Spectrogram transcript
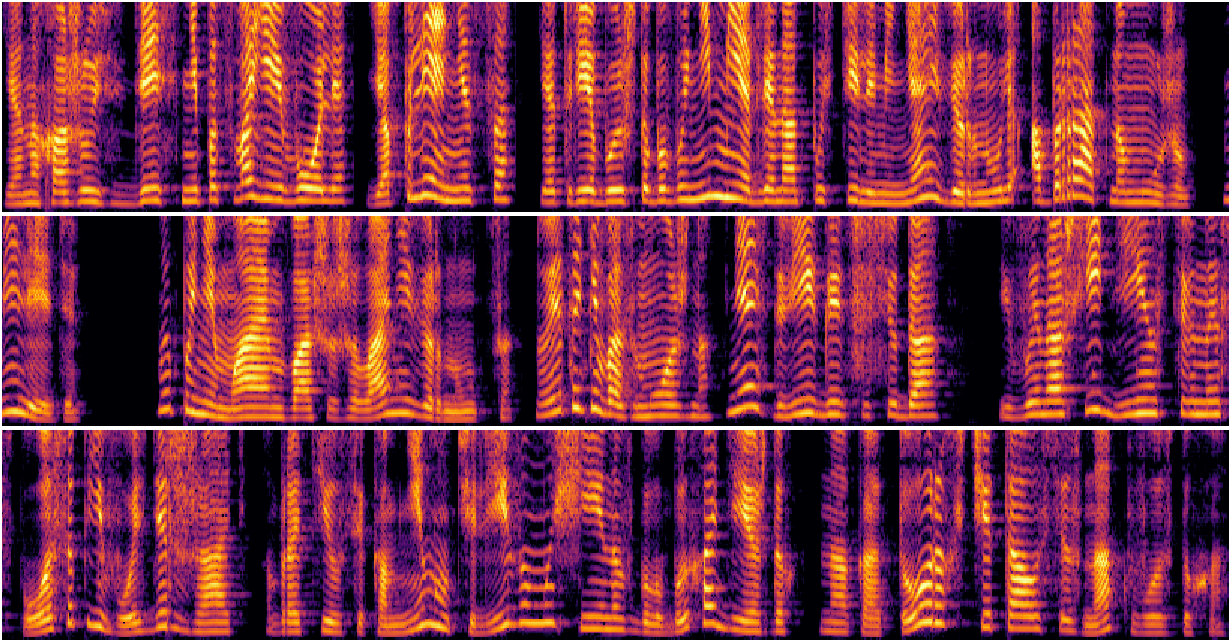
Я нахожусь здесь не по своей воле. Я пленница. Я требую, чтобы вы немедленно отпустили меня и вернули обратно мужу, миледи. Мы понимаем ваше желание вернуться, но это невозможно. Князь двигается сюда, и вы наш единственный способ его сдержать. Обратился ко мне молчаливый мужчина в голубых одеждах, на которых читался знак воздуха.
